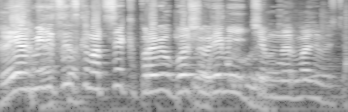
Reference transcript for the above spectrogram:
да я в медицинском отсеке провел больше времени, чем в нормальном месте.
